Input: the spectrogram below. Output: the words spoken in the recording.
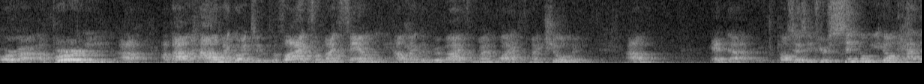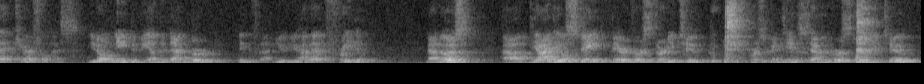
or uh, a burden uh, about how am I going to provide for my family? How am I going to provide for my wife, my children? Um, and uh, Paul says if you're single, you don't have that carefulness. You don't need to be under that burden. Think of that. You, you have that freedom. Now notice uh, the ideal state there in verse 32. 1 Corinthians 7 verse 32.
